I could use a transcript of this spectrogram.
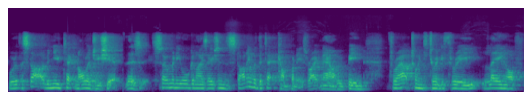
We're at the start of a new technology shift. There's so many organizations, starting with the tech companies right now, who've been throughout 2023 laying off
